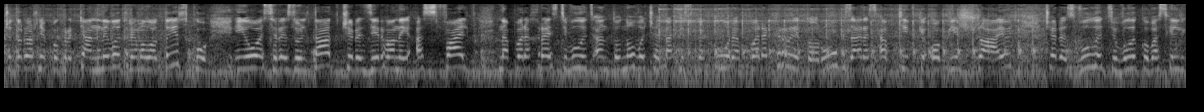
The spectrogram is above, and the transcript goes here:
що дорожнє покриття не витримало тиску. І ось результат через зірваний асфальт на перехресті вулиць Антоновича та фізкультури перекрито рух. Зараз автівки об'їжджають через вулицю Велику Василь-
